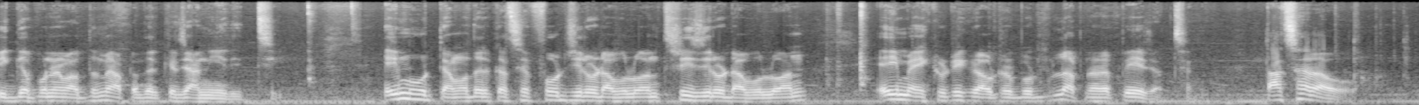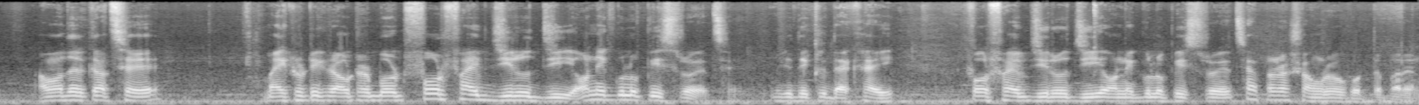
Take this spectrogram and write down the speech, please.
বিজ্ঞাপনের মাধ্যমে আপনাদেরকে জানিয়ে দিচ্ছি। এই মুহূর্তে আমাদের কাছে four zero double one three zero double one এই মাইক্রোটিক রাউটার বোর্ডগুলো আপনারা পেয়ে যাচ্ছেন। তাছাড়াও, আমাদের কাছে MikroTik router board four five zero G অনেকগুলো পিস রয়েছে। আমি যদি একটু দেখাই ফোর ফাইভ জিরো জি অনেকগুলো পিস রয়েছে, আপনারা সংগ্রহ করতে পারেন।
